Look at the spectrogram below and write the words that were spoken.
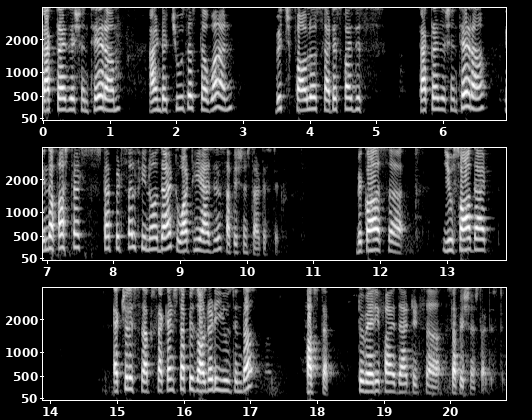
factorization theorem and chooses the one which follows satisfies this factorization theorem in the first step itself he know that what he has is sufficient statistics because uh, you saw that actually second step is already used in the first step to verify that it is a sufficient statistic.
